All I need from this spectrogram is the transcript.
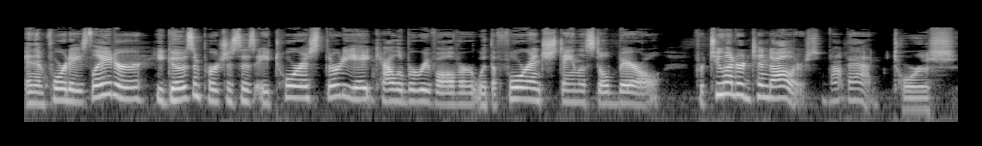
And then four days later, he goes and purchases a Taurus 38 caliber revolver with a four inch stainless steel barrel for $210. Not bad. Taurus.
